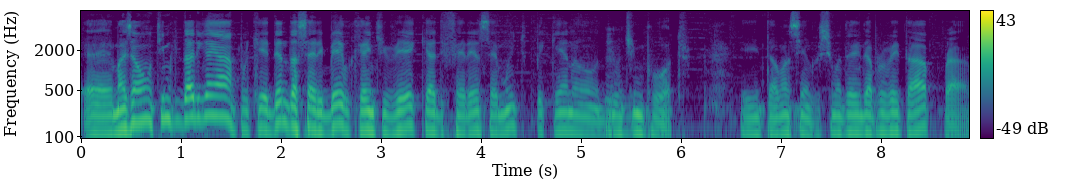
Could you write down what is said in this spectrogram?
é, mas é um time que dá de ganhar, porque dentro da Série B, o que a gente vê é que a diferença é muito pequena de um uhum. time para o outro. Então, assim, o Criciúma tem de aproveitar para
